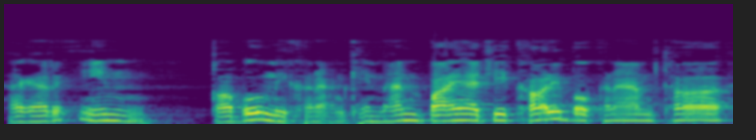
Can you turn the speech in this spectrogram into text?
اگر این قبول می‌کنم که من باید یه کاری بکنم تا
